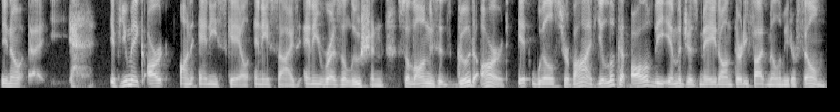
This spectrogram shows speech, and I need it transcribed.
you know, uh, if you make art on any scale, any size, any resolution, so long as it's good art, it will survive. You look at all of the images made on 35 millimeter film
